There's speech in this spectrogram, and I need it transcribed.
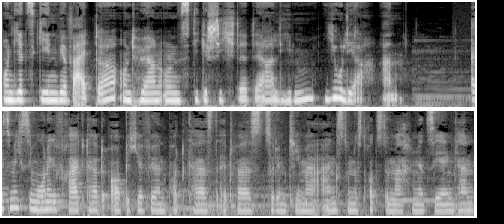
und jetzt gehen wir weiter und hören uns die Geschichte der lieben Julia an. Als mich Simone gefragt hat, ob ich ihr für einen Podcast etwas zu dem Thema Angst und es trotzdem machen erzählen kann,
